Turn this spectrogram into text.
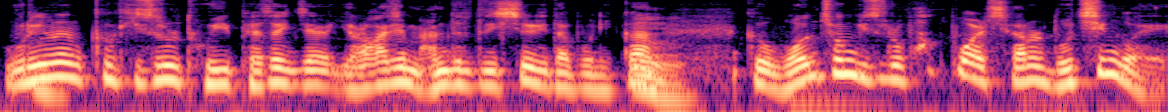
우리는 그 기술을 도입해서 이제 여러 가지 만들던 시절이다 보니까 음. 그 원천 기술을 확보할 시간을 놓친 거예요.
